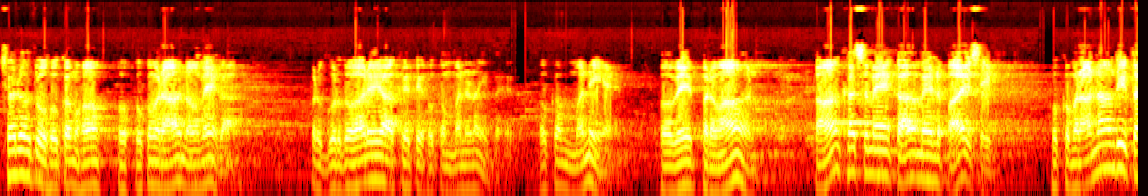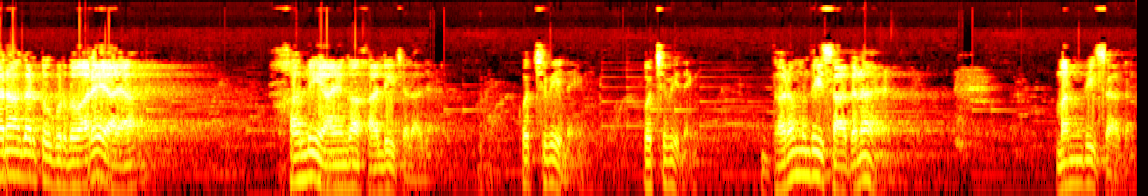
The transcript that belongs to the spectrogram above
ਚਲੋ ਤੋ ਹੁਕਮ ਹੋ, ਹੁਕਮਰਾਨ ਹੋਵੇਗਾ। ਪਰ ਗੁਰਦੁਆਰੇ ਆ ਕੇ ਤੇ ਹੁਕਮ ਮੰਨਣਾ ਹੀ ਪਏਗਾ। ਹੁਕਮ ਮੰਨੀਏ ਹੋਵੇ ਪ੍ਰਵਾਨ, ਤਾਂ ਖਸਮੇ ਕਾ ਮੇਲ ਪਾਏ ਸੀ। ਹੁਕਮਰਾਨਾਂ ਦੀ ਤਰ੍ਹਾਂ ਅਗਰ ਤੂੰ ਗੁਰਦੁਆਰੇ ਆਇਆ, ਖਾਲੀ ਆਏਗਾ, ਖਾਲੀ ਚਲਾ ਜਾਏ ਕੁਛ ਵੀ ਨਹੀਂ, ਕੁਛ ਵੀ ਨਹੀਂ। ਧਰਮ ਦੀ ਸਾਧਨਾ ਹੈ, ਮਨ ਦੀ ਸਾਧਨਾ।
